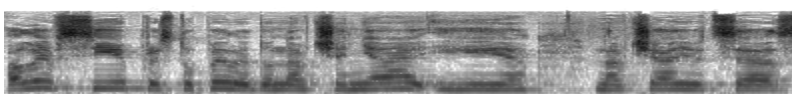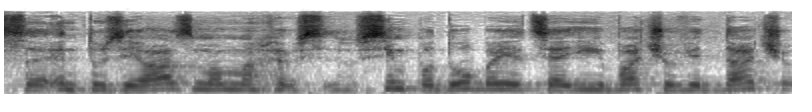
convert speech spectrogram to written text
Але всі приступили до навчання і навчаються з ентузіазмом. Всім подобається і бачу віддачу.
